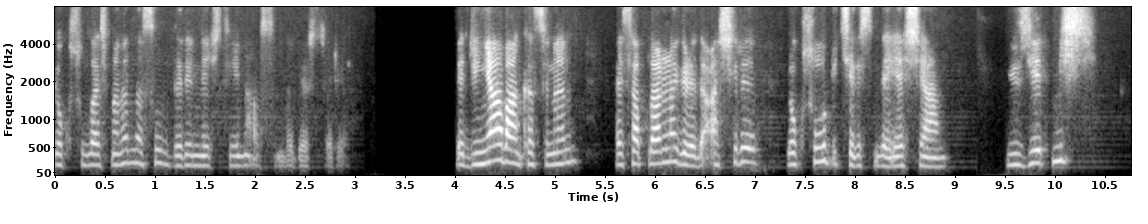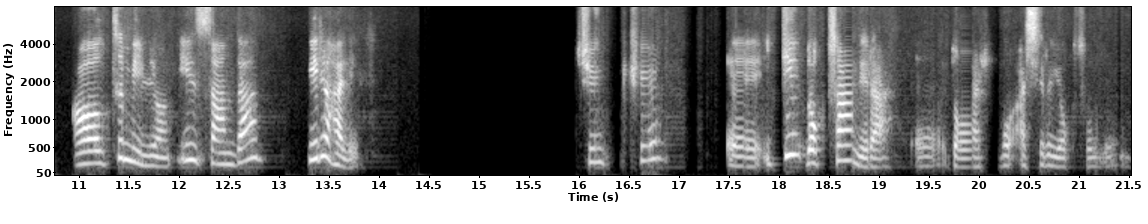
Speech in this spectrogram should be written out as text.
yoksullaşmanın nasıl derinleştiğini aslında gösteriyor. Ve Dünya Bankası'nın hesaplarına göre de aşırı yoksulluk içerisinde yaşayan 176 milyon insandan biri Halil. Çünkü e, 2.90 lira e, dolar bu aşırı yoksulluğun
